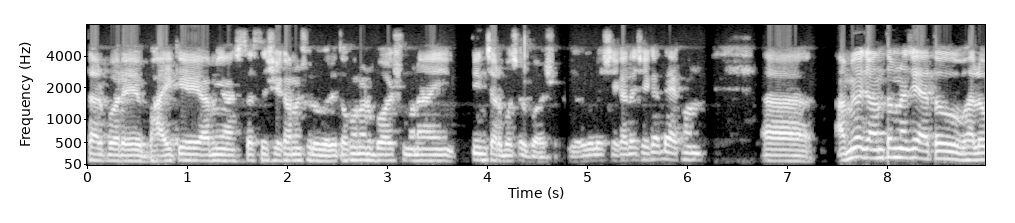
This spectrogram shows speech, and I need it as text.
তারপরে ভাইকে আমি আস্তে আস্তে শেখানো শুরু করি। তখন ওর বয়স মনে হয় তিন চার বছর বয়স। ওগুলো শেখাতে শেখাতে এখন আমিও জানতাম না যে এত ভালো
